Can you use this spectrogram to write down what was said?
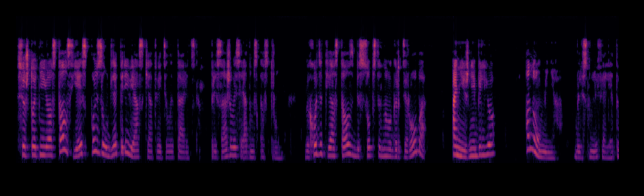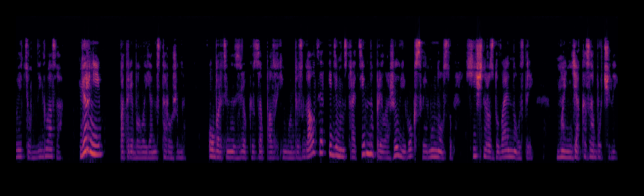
«Все, что от нее осталось, я использовал для перевязки», — ответил Итарец, присаживаясь рядом с костром. «Выходит, я осталась без собственного гардероба? А нижнее белье?» «Оно у меня», — блеснули фиолетовые темные глаза. «Верни», — потребовала я настороженно. Оборотень извлек из-за пазухи мой бюстгальтер и демонстративно приложил его к своему носу, хищно раздувая ноздри. Маньяк озабоченный!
